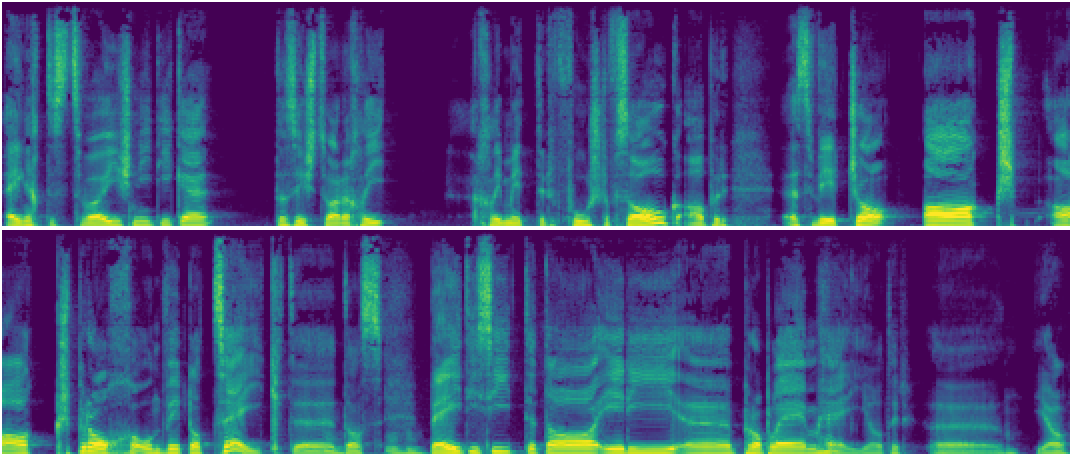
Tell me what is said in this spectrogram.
eigentlich das Zweischneidige, das ist zwar ein bisschen, ein bisschen mit der Faust aufs Auge, aber es wird schon angesprochen angesprochen und wird auch gezeigt, äh, dass beide Seiten da ihre äh, Probleme haben, oder? Äh, ja.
